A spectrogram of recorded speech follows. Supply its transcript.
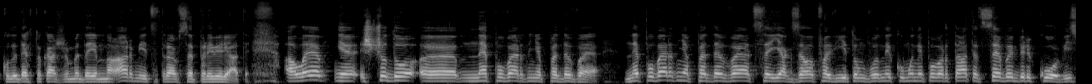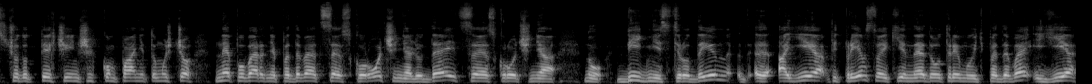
коли дехто каже, ми даємо на армії, це треба все перевіряти. Але щодо неповернення ПДВ. Неповернення ПДВ це як за алфавітом. Вони кому не повертати. Це вибірковість щодо тих чи інших компаній, тому що не повернення ПДВ це скорочення людей, це скорочення ну бідність родин. Е, А є підприємства, які недоотримують ПДВ і є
